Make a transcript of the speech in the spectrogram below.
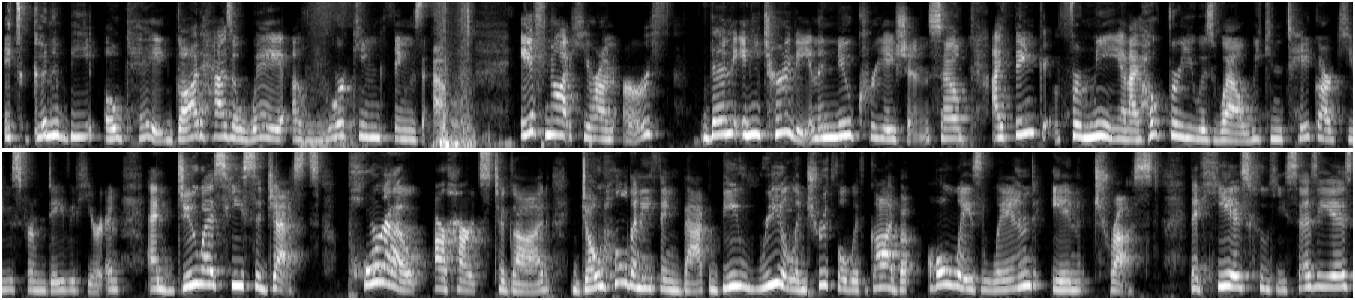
it's gonna be okay. God has a way of working things out. If not here on earth, then in eternity, in the new creation. So I think for me, and I hope for you as well, we can take our cues from David here and, and do as he suggests. Pour out our hearts to God. Don't hold anything back. Be real and truthful with God, but always land in trust that He is who He says He is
